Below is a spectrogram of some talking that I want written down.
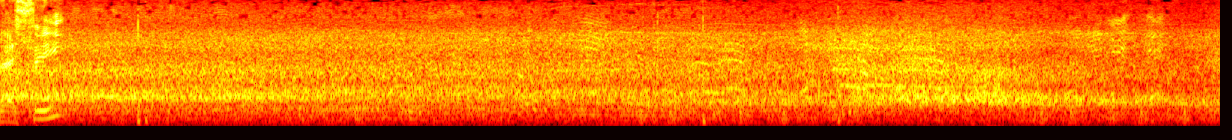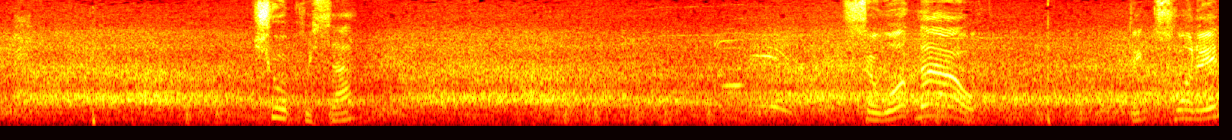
Messi. Chukwueze. So what now? Dinks one in.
